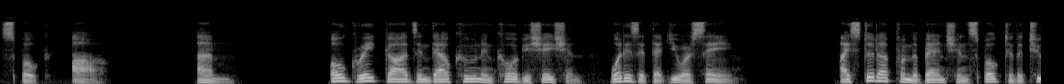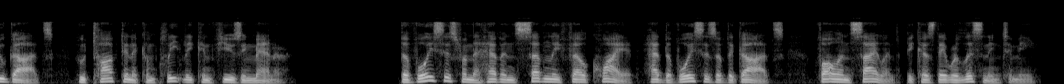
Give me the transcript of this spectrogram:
spoke, ah. Um. O great gods in Daokun and Kobayashi-san, what is it that you are saying? I stood up from the bench and spoke to the two gods, who talked in a completely confusing manner. The voices from the heavens suddenly fell quiet had the voices of the gods, fallen silent because they were listening to me.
